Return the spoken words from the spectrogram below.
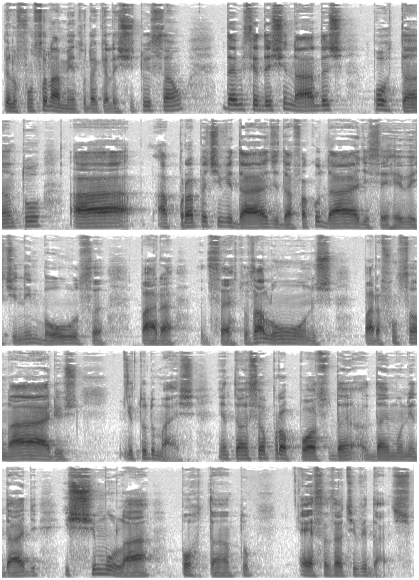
pelo funcionamento daquela instituição devem ser destinadas, portanto, à, à própria atividade da faculdade, ser revertida em bolsa para certos alunos, para funcionários e tudo mais. Então, esse é o propósito da, da imunidade estimular, portanto, essas atividades.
